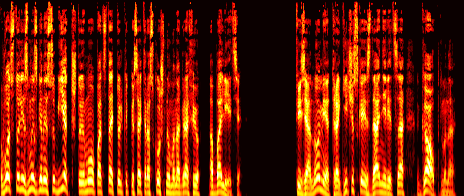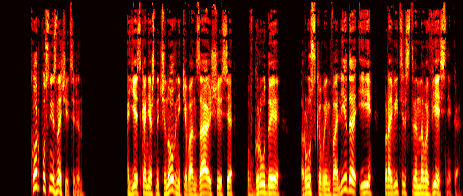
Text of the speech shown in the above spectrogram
Вот столь измызганный субъект, что ему подстать только писать роскошную монографию о балете. Физиономия — трагическое издание лица Гауптмана. Корпус незначителен. Есть, конечно, чиновники, вонзающиеся в груды русского инвалида и правительственного вестника.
